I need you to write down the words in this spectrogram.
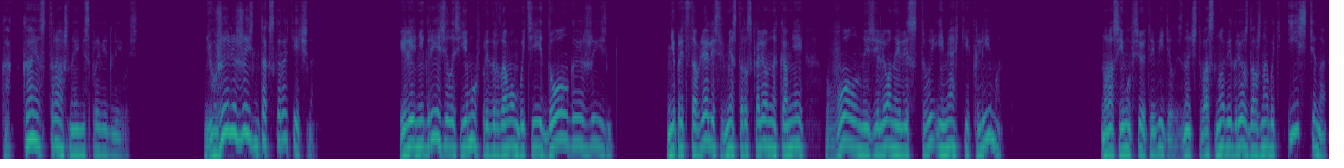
Какая страшная несправедливость! Неужели жизнь так скоротечна? Или не грезилась ему в предродовом бытии долгая жизнь? Не представлялись вместо раскаленных камней волны зеленой листвы и мягкий климат? Но раз ему все это виделось, значит, в основе грез должна быть истина.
